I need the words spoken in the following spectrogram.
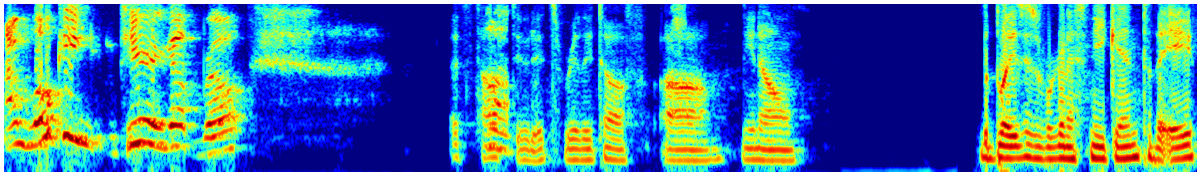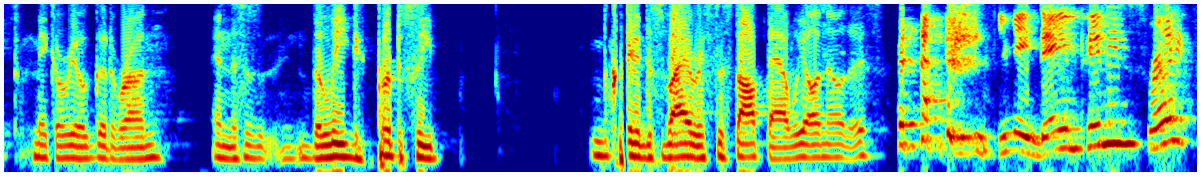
I'm lowkey tearing up, bro. It's tough, Oh. dude. It's really tough. Um, you know, the Blazers were gonna sneak into the eighth, make a real good run, and this is the league purposely created this virus to stop that. We all know this. you mean Dame Pennies, right?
